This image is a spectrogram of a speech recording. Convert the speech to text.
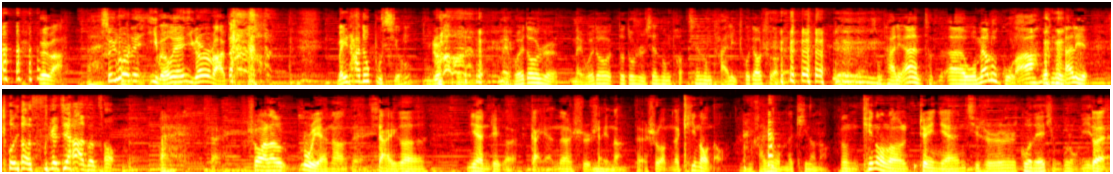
对吧？虽说这一百块钱一根吧，但。没它就不行，你知道吗？每回都是每回都都都是先从棚先从台里抽调设备，对对对，从台里按呃我们要录鼓了啊，从台里抽调四个架子走。哎，对，说完了陆爷呢，对，下一个念这个感言的是谁呢？对，是我们的 Kino No，还是我们的 Kino No？嗯，Kino No 这一年其实过得也挺不容易的，对，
